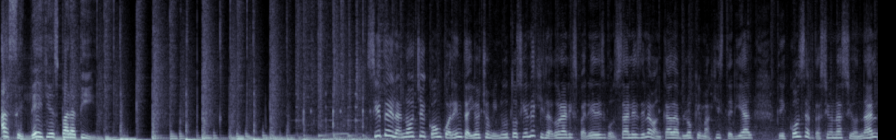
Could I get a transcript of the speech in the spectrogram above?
hace leyes para ti. 7 de la noche con 48 minutos y el legislador Alex Paredes González de la bancada Bloque Magisterial de Concertación Nacional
